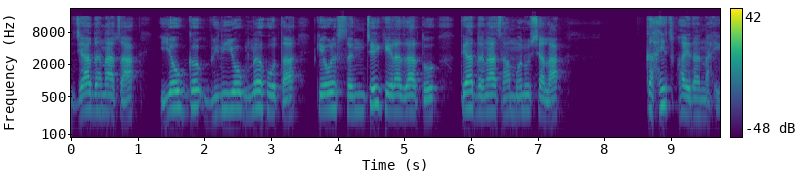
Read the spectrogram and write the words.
ज्या धनाचा योग्य विनियोग न होता केवळ संचय केला जातो त्या धनाचा मनुष्याला काहीच फायदा नाही.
